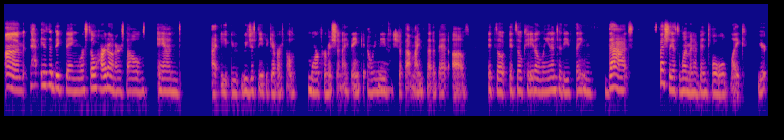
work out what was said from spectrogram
Um, that is a big thing. We're so hard on ourselves and uh, you, you, we just need to give ourselves more permission, I think. And we need yeah. to shift that mindset a bit of it's, it's okay to lean into these things that, especially as women have been told, like, you're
